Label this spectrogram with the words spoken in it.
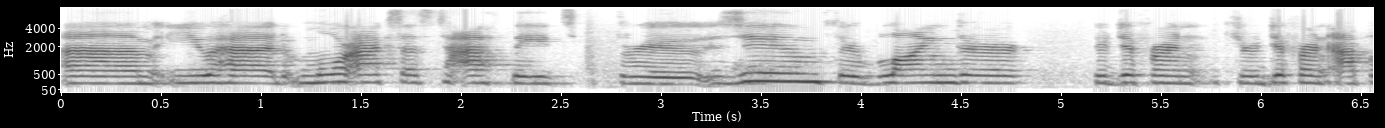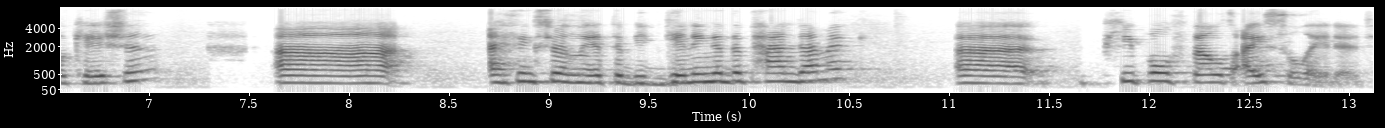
Um, you had more access to athletes through Zoom, through Blinder, through different through different applications. Uh, I think certainly at the beginning of the pandemic, uh, people felt isolated.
